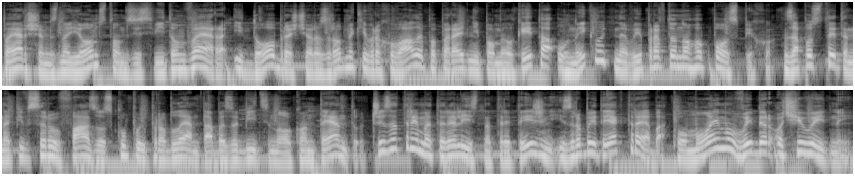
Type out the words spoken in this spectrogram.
першим знайомством зі світом Вера, і добре, що розробники врахували попередні помилки та уникнуть невиправданого поспіху. Запустити напівсиру фазу з купою проблем та безобіцяного контенту, чи затримати реліз на три тижні і зробити як треба. По-моєму, вибір очевидний.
